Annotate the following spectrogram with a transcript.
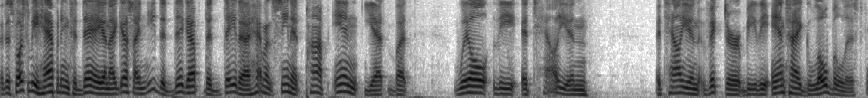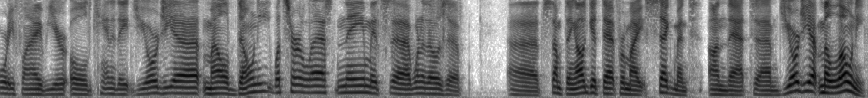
that is supposed to be happening today. And I guess I need to dig up the data. I haven't seen it pop in yet, but Will the Italian Italian victor be the anti-globalist 45-year-old candidate Giorgia Maldoni? What's her last name? It's uh, one of those uh, uh, something. I'll get that for my segment on that. Um, Giorgia Meloni.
